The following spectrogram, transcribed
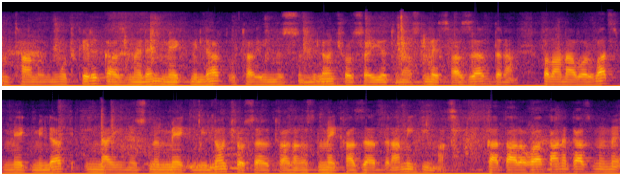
ընդհանուր մուտքերը կազմել են 1 միլիարդ 890 միլիոն 476 հազար դրամ, պլանավորված 1 միլիարդ 991 միլիոն 481 հազար դրամի դիմաց։ Կատարողականը կազմում է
